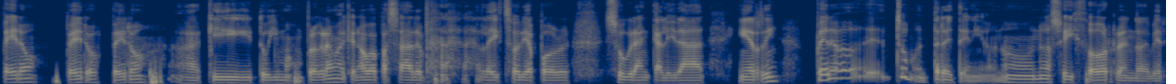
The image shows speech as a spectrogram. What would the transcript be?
Pero, pero, pero, aquí tuvimos un programa que no va a pasar a la historia por su gran calidad en ring, pero estuvo entretenido, no, no se hizo horrendo de ver.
